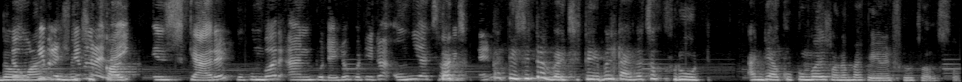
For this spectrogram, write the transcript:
the, The one only vegetable I like is carrot, cucumber, and potato. Potato only at some That's- extent. But is it a vegetable kind? That's a fruit. And yeah, cucumber is one of my favorite fruits also.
